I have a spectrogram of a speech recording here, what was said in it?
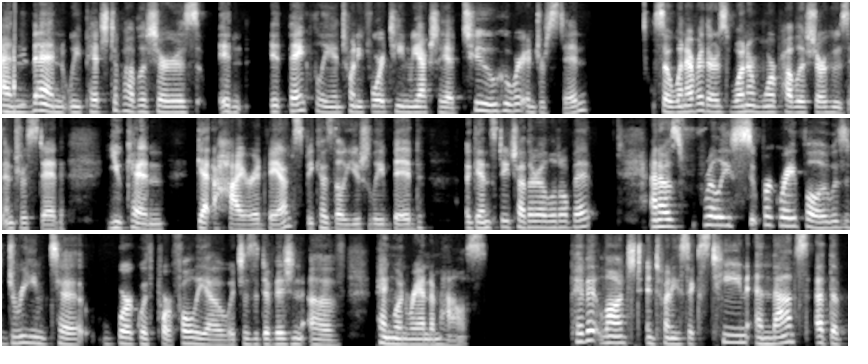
And then we pitched to publishers. In it, thankfully, in 2014, we actually had two who were interested. So whenever there's one or more publisher who's interested, you can get a higher advance because they'll usually bid against each other a little bit. And I was really super grateful. It was a dream to work with Portfolio, which is a division of Penguin Random House. Pivot launched in 2016, and that's at the,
